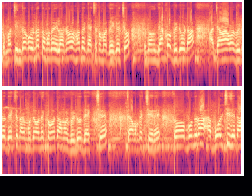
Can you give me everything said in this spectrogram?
তোমরা চিন্তা করো না, তোমাদের এলাকাও হয়তো গেছে, তোমরা দেখেছ, এবং দেখো ভিডিওটা, আর যারা আমার ভিডিও দেখছে, তার মধ্যে অনেকে হয়তো আমার ভিডিও দেখছে যারা আমাকে চেনে। তো বন্ধুরা, বলছি যেটা,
